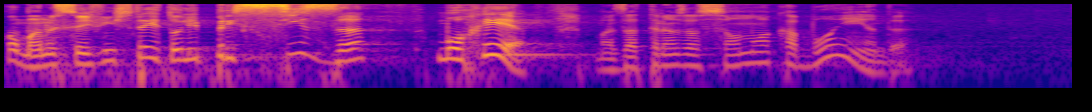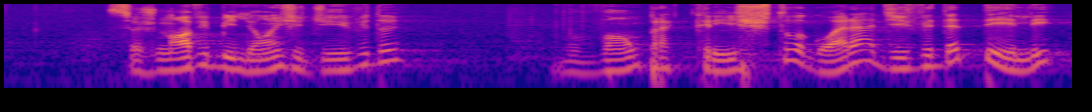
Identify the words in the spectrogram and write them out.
Romanos 6, 23. Então ele precisa morrer. Mas a transação não acabou ainda. Seus 9 bilhões de dívida vão para Cristo, agora a dívida é dele,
